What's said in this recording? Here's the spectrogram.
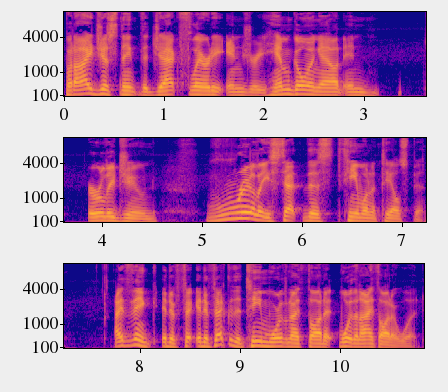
But I just think the Jack Flaherty injury, him going out in early June, really set this team on a tailspin. I think it, it affected the team more than I thought it more than I thought it would.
